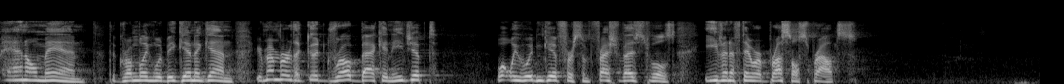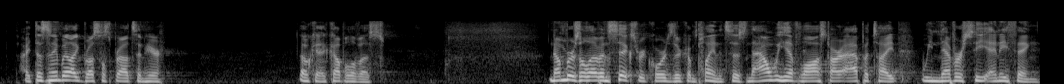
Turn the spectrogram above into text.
Man, oh man, the grumbling would begin again. You remember the good grub back in Egypt? What we wouldn't give for some fresh vegetables, even if they were Brussels sprouts. All right, doesn't anybody like Brussels sprouts in here? Okay, a couple of us. Numbers 11:6 records their complaint. It says, "Now we have lost our appetite. We never see anything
